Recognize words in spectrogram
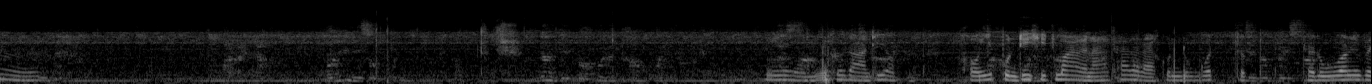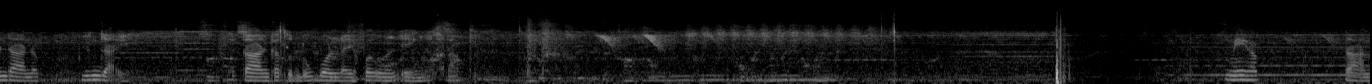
ม นี่ผมนี่คือด่านที่แบบของญี่ปุ่นที่ฮิตมากนะ ถ้าหลายๆคนดูก็จะจะรู้ว่านี่เป็นด่านแบบยิ่งใหญ่ ด่านกระสุนลูกบอลไรเฟิลนั่นเองนะครับนี่ครับด่าน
